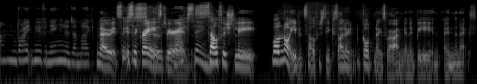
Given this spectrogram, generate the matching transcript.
on Rightmove in England, I'm like, No, it's it's a great so experience. depressing. Selfishly, well, not even selfishly, because I don't. God knows where I'm going to be in, in the next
